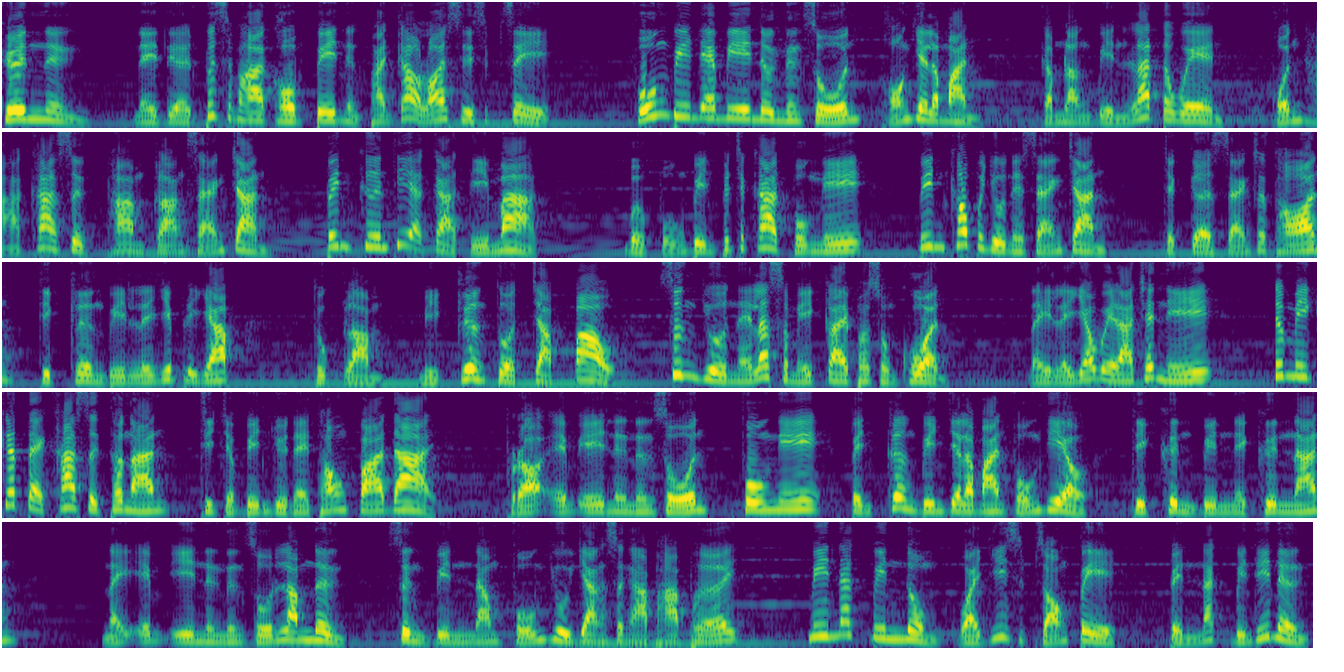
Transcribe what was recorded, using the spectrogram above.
คืนหนึ่งในเดือนพฤษภาคมปี 1944 ฝูงบิน MB110 ของเยอรมันกำลังบินลาดตระเวนค้นหาค่าศึกท่ามกลางแสงจันทร์ เป็นคืนที่อากาศดีมากเมื่อฝูงบินเพชฌฆาตฝูงนี้ บินเข้าไปอยู่ในแสงจันทร์ จะเกิดแสงสะท้อนที่เครื่องบินระยิบระยับ ทุกลำมีเครื่องตรวจจับเป้า ซึ่งอยู่ในรัศมีไกลพอสมควร ในระยะเวลาเช่นนี้ จะมีก็แต่ข้าศึกเท่านั้นที่จะบินอยู่ในท้องฟ้าได้ เพราะ ME 110 ฝูงนี้เป็นเครื่องบินเยอรมันฝูงเดียวที่ขึ้นบินในคืนนั้น ใน ME 110 ลำหนึ่ง ซึ่งบินนำฝูงอยู่อย่างสง่าผ่าเผย มีนักบินหนุ่มวัย 22 ปี เป็นนักบินที่หนึ่ง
